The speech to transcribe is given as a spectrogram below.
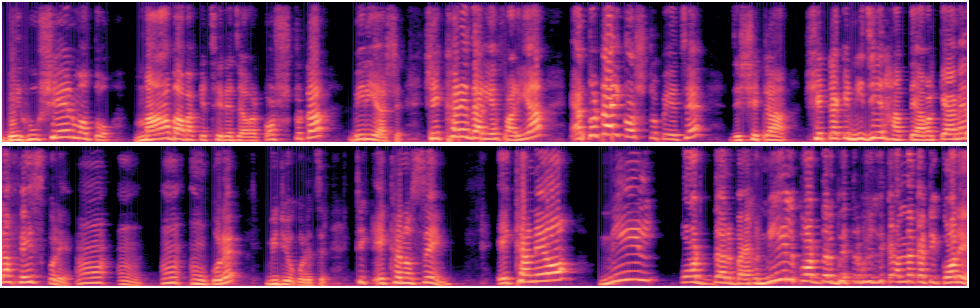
বেহুশের মতো মা বাবাকে ছেড়ে যাওয়ার কষ্টটা বেরিয়ে আসে। সেখানে দাঁড়িয়ে ফারিয়া এতটাই কষ্ট পেয়েছে যে সেটা, সেটাকে নিজের হাতে আবার ক্যামেরা ফেস করে করে ভিডিও করেছে। ঠিক এখানেও সেম এখানেও নীল পর্দার বা এখন নীল পর্দার ভেতরে বসে যদি কান্নাকাটি করে,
